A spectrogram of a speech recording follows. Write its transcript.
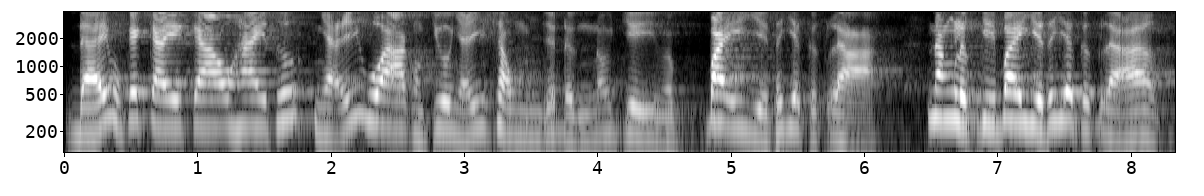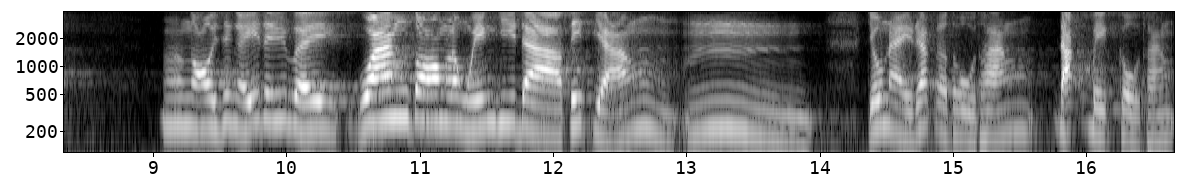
để một cái cây cao hai thước nhảy qua còn chưa nhảy xong chứ đừng nói chi mà bay về thế giới cực lạ. Năng lực gì bay về thế giới cực lạ? Ừ, ngồi suy nghĩ đi quý vị. Hoàn toàn là nguyện di đà tiếp dẫn. Uhm. chỗ này rất là thù thắng, đặc biệt thù thắng.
